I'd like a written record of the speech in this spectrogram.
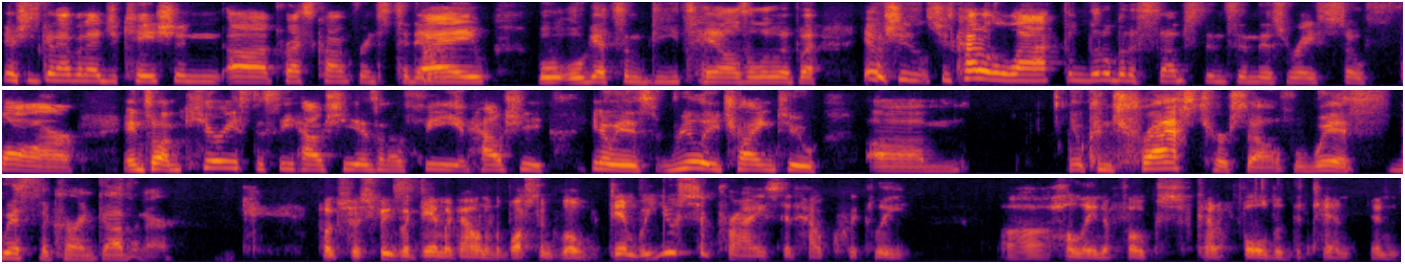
you know, she's going to have an education uh, press conference today. We'll, we'll, get some details a little bit, but you know, she's she's kind of lacked a little bit of substance in this race so far, and so I'm curious to see how she is on her feet and how she, you know, is really trying to, um, you know, contrast herself with with the current governor. Folks, we're speaking with Dan McGowan of the Boston Globe. Dan, were you surprised at how quickly uh, Helena Foulkes kind of folded the tent and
